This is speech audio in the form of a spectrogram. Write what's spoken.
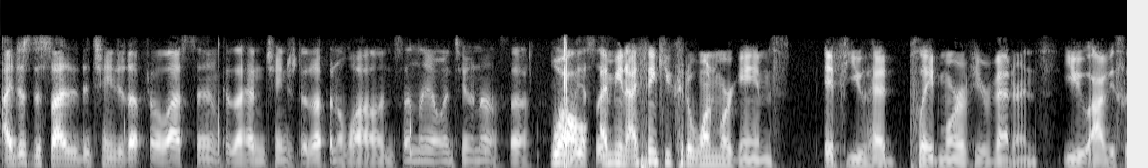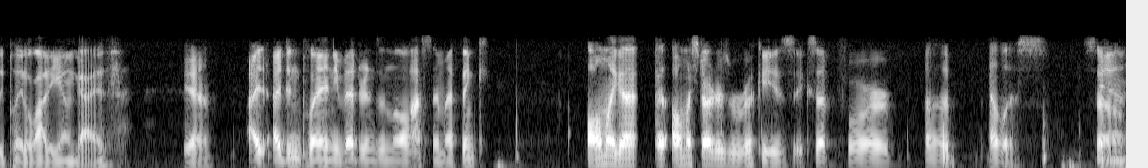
I just decided to change it up for the last sim because I hadn't changed it up in a while, and suddenly I went two and zero. So well, obviously- I mean, I think you could have won more games if you had played more of your veterans. You obviously played a lot of young guys. yeah, I I didn't play any veterans in the last sim. I think all my guys, all my starters were rookies except for uh Ellis. So Yeah.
